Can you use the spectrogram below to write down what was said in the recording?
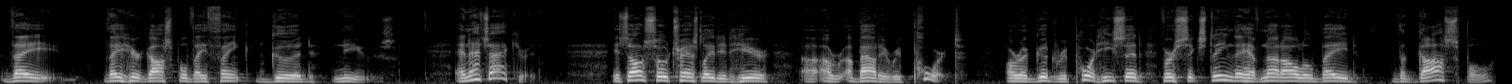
they, they hear gospel, they think good news. And that's accurate. It's also translated here uh, about a report or a good report. He said, verse 16, they have not all obeyed the gospel.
